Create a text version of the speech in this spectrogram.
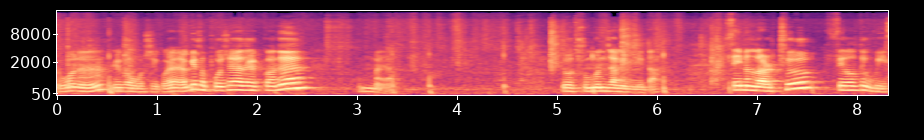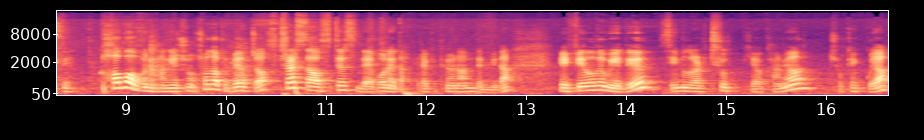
요거는 읽어보시고요. 여기서 보셔야 될 거는 엄마야. 요 두 문장입니다. Similar to, filled with. of는 당연히 초- 초등학교 때 배웠죠. stress out, 스트레스 내보내다 이렇게 표현하면 됩니다. be filled with, similar to 기억하면 좋겠고요.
